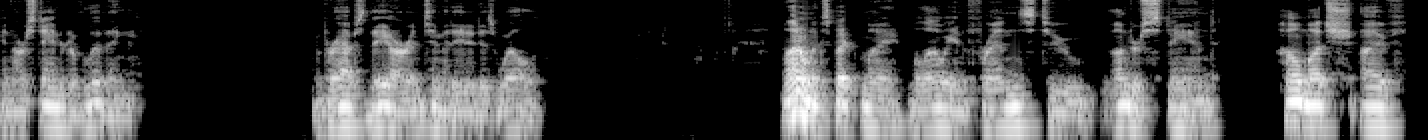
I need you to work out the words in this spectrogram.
in our standard of living? And perhaps they are intimidated as well. I don't expect my Malawian friends to understand how much I've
